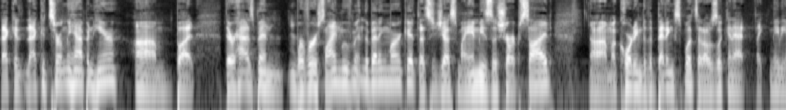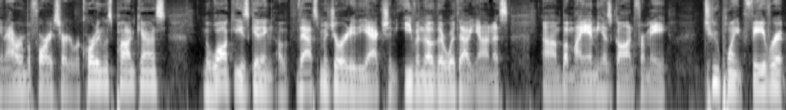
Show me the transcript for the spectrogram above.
that could that could certainly happen here. Um, but there has been reverse line movement in the betting market that suggests Miami is the sharp side. Um, according to the betting splits that I was looking at, like maybe an hour before I started recording this podcast, Milwaukee is getting a vast majority of the action, even though they're without Giannis. Um, but Miami has gone from a two point favorite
